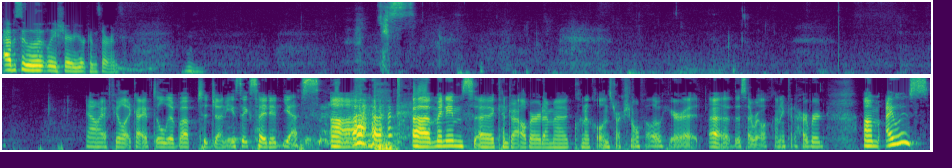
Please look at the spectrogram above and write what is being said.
absolutely share your concerns. Yes. Now I feel like I have to live up to Jenny's excited yes. Um, uh, my name's uh, Kendra Albert. I'm a clinical instructional fellow here at uh, the Cyberlaw Clinic at Harvard. Um, I was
